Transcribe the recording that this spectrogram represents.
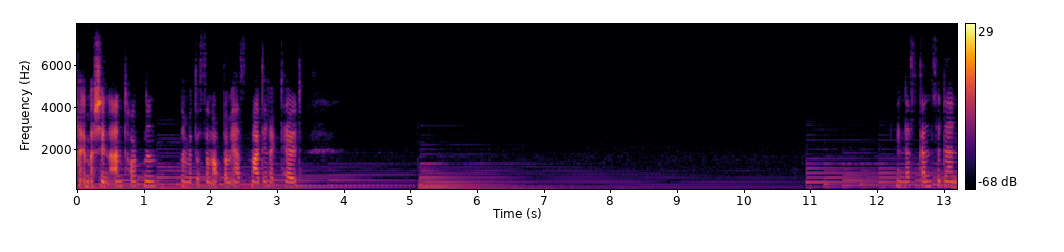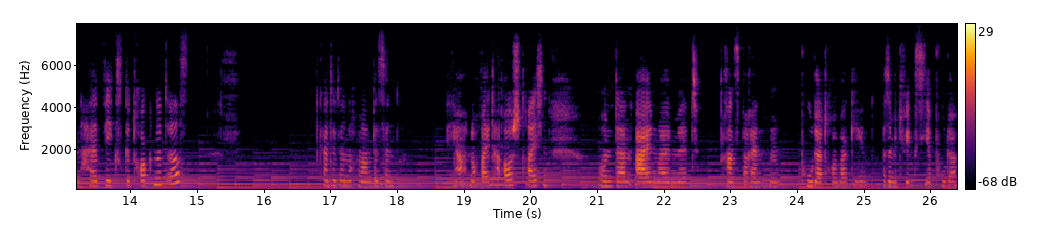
Immer schön antrocknen, damit das dann auch beim ersten Mal direkt hält. Ganze dann halbwegs getrocknet ist, könnt ihr dann noch mal ein bisschen ja, noch weiter ausstreichen und dann einmal mit transparentem Puder drüber gehen, also mit Fixierpuder,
